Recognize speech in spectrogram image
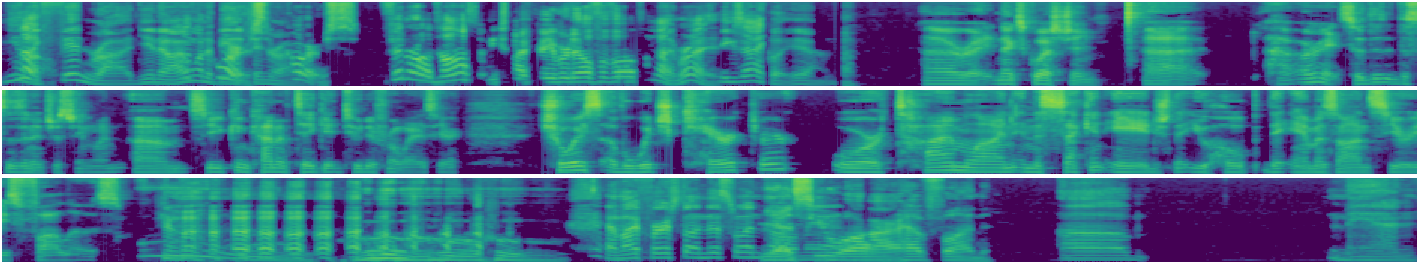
you know No. like Finrod. You know, I want to be a Finrod. Of course. Finrod's awesome. He's my favorite elf of all time. Right. Exactly. Yeah. all right, next question. Uh, all right, so this, this is an interesting one. Um, so you can kind of take it two different ways here. Choice of which character or timeline in the second age that you hope the Amazon series follows. Ooh. Am I first on this one? yes, oh, you are. Have fun. Um, man,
